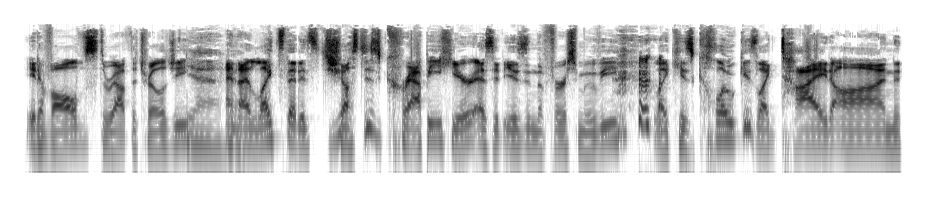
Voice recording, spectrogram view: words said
it evolves throughout the trilogy. Yeah, and yeah. I liked that it's just as crappy here as it is in the first movie. like his cloak is like tied on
